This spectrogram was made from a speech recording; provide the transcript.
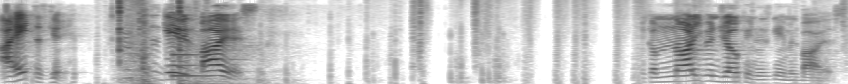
I hate this game. This game is biased. Like I'm not even joking. This game is biased.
